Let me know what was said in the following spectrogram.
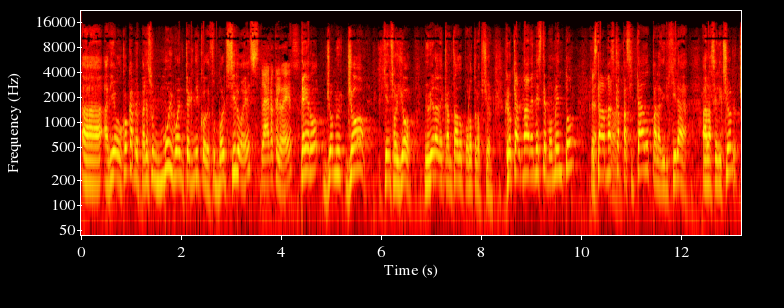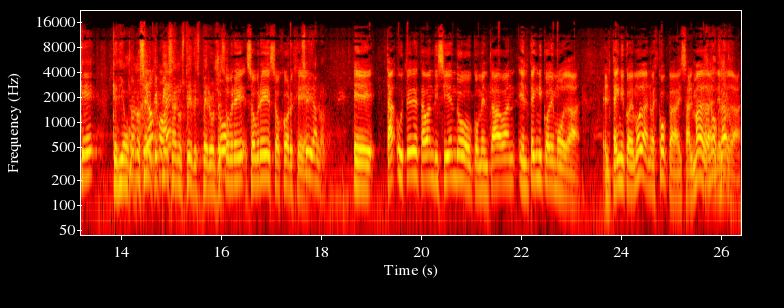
a, a Diego Coca. Me parece un muy buen técnico de fútbol, sí lo es. Claro que lo es. Pero yo, me- yo, ¿quién soy yo? Me hubiera decantado por otra opción. Creo que Almada en este momento estaba más capacitado para dirigir a, a la selección que, que Diego Yo no sé lo que ojo, piensan ustedes, pero yo. Sobre, sobre eso, Jorge. Sí, Álvaro. Eh, ustedes estaban diciendo o comentaban el técnico de moda. El técnico de moda no es Coca, es Almada Ah, no, el de claro. moda.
